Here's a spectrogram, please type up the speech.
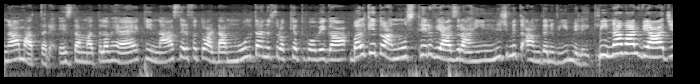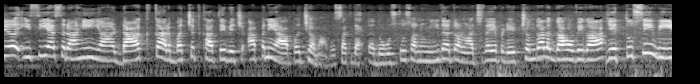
ਨਾ ਮਾਤਰ ਹੈ। ਇਸ ਦਾ ਮਤਲਬ ਹੈ ਕਿ ਨਾ ਸਿਰਫ ਤੁਹਾਡਾ ਮੂਲ ਧਨ ਸੁਰੱਖਿਅਤ ਹੋਵੇਗਾ, ਬਲਕਿ ਤੁਹਾਨੂੰ ਸਥਿਰ ਵਿਆਜ ਰਾਹੀਂ ਨਿਯਮਿਤ ਆਮਦਨ ਵੀ ਮਿਲੇਗੀ। ਮਹੀਨਾਵਾਰ ਵਿਆਜ ECS ਰਾਹੀਂ ਜਾਂ ਡਾਕ ਘਰ ਬਚਤ ਖਾਤੇ ਵਿੱਚ ਆਪਣੇ ਆਪ ਜਮ੍ਹਾਂ ਹੋ ਸਕਦਾ ਹੈ। ਤਾਂ ਦੋਸਤੋ, ਸਾਨੂੰ ਉਮੀਦ ਹੈ ਤੁਹਾਨੂੰ ਅੱਜ ਦਾ ਇਹ ਅਪਡੇਟ ਚੰਗਾ ਲੱਗਾ ਹੋਵੇਗਾ। ਜੇ ਤੁਸੀਂ ਵੀ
